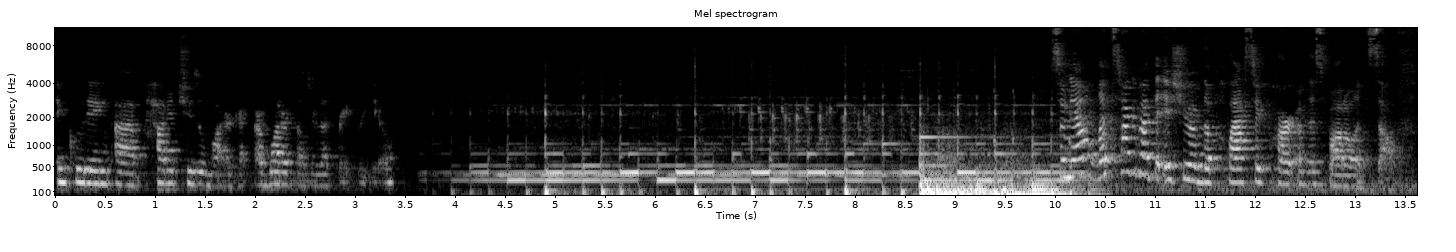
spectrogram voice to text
including uh, how to choose a water, a water filter that's right for you. The issue of the plastic part of this bottle itself.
